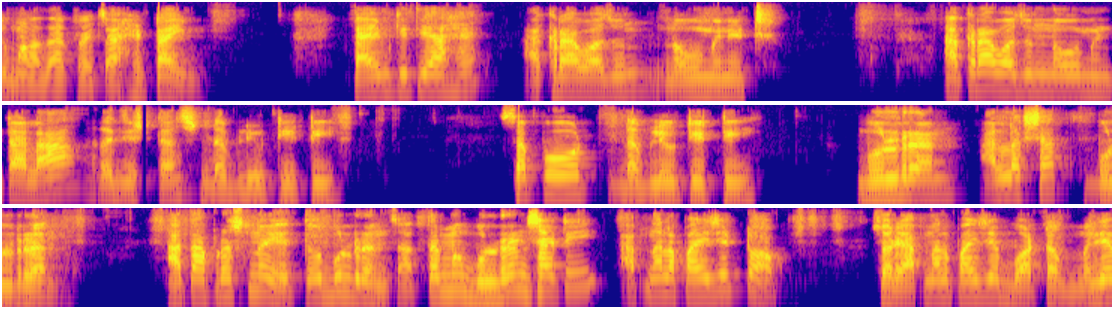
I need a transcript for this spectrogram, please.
तुम्हाला दाखवायचा आहे टाइम टाइम किती आहे? अकरा वाजून नऊ मिनिट अकरा वाजून नऊ मिनिटाला resistance W T T support W T T bull run आलं लक्षात? बुलरन आता प्रश्न येतो बुलरनचा. तर मग बुलरनसाठी आपल्याला पाहिजे टॉप. सॉरी आपणाला पाहिजे बॉटम. म्हणजे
